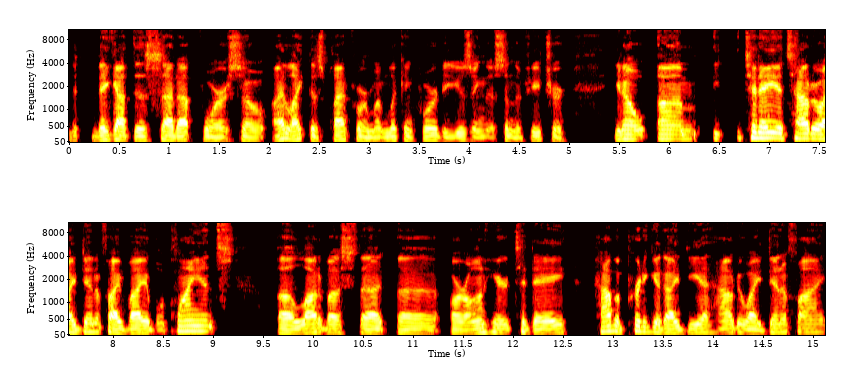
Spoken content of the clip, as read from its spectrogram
th- they got this set up for us. So I like this platform. I'm looking forward to using this in the future. You know, um, today it's how to identify viable clients. A lot of us that uh, are on here today have a pretty good idea how to identify,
